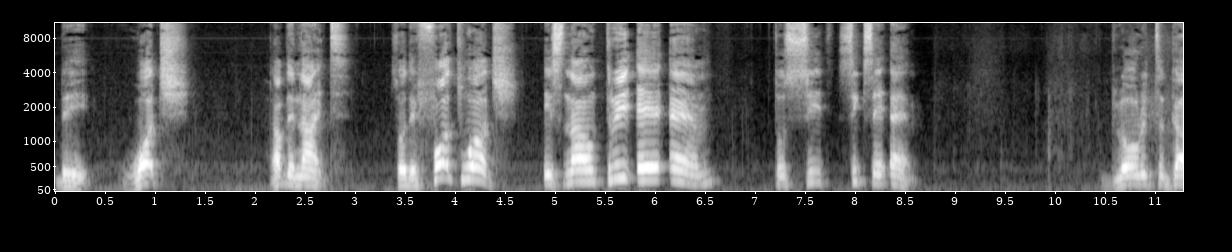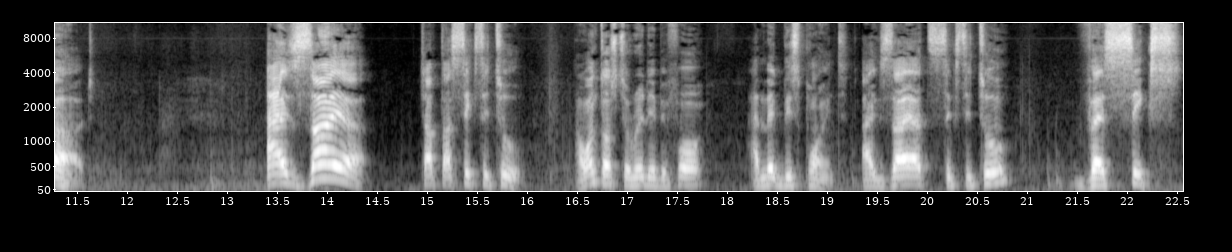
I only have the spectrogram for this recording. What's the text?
the watch of the night. So the fourth watch is now 3 a.m. to 6 a.m. Glory to God. Isaiah chapter 62. I want us to read it before I make this point. Isaiah 62, verse 6.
